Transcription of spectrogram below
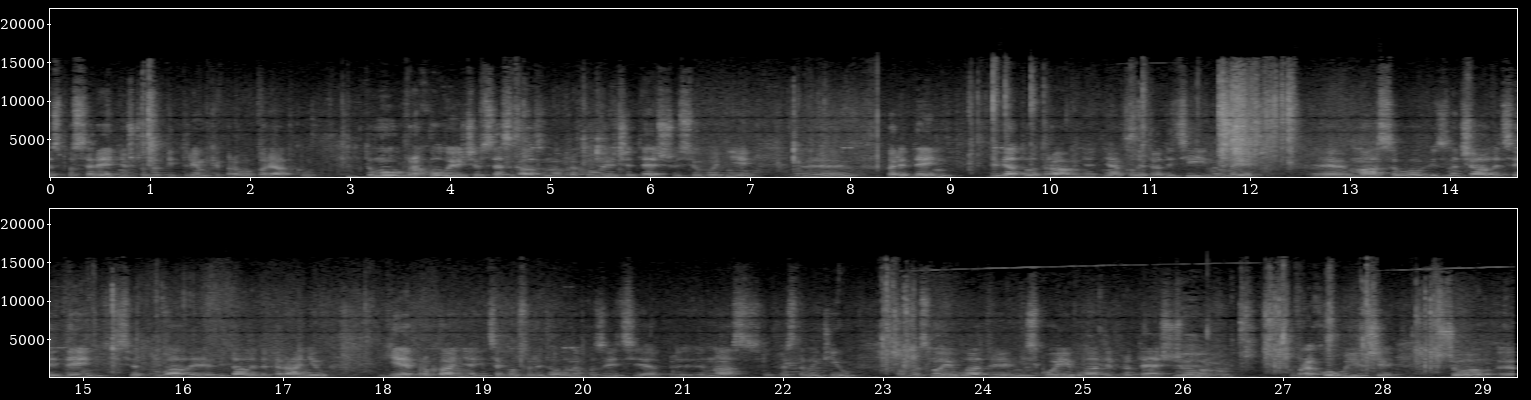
безпосередньо щодо підтримки правопорядку. Тому, враховуючи все сказано, враховуючи те, що сьогодні е, в переддень 9 травня, дня, коли традиційно ми е, масово відзначали цей день, святкували, вітали ветеранів. Є прохання, і це консолідована позиція нас, представників обласної влади, міської влади, про те, що враховуючи, що е,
